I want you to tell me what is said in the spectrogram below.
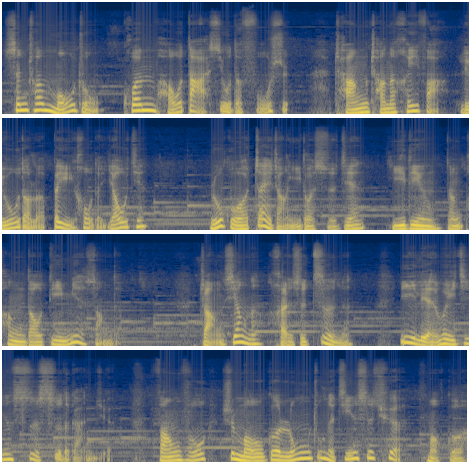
身穿某种宽袍大袖的服饰，长长的黑发流到了背后的腰间。如果再长一段时间，一定能碰到地面上的。长相呢，很是稚嫩。一脸未经世事的感觉，仿佛是某个笼中的金丝雀，某个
